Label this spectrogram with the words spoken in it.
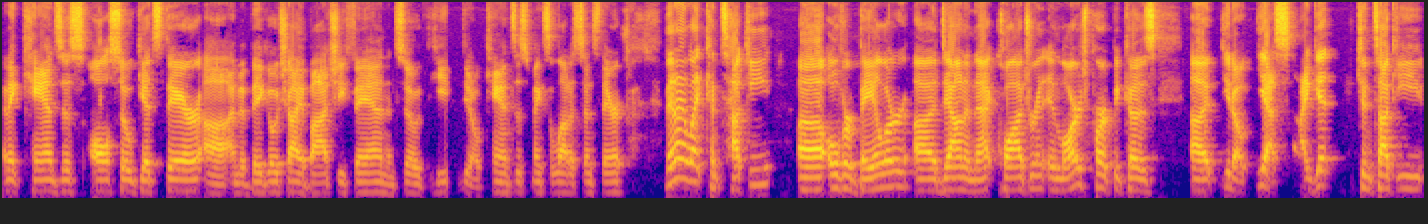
I think Kansas also gets there. Uh, I'm a big Ochai Agbaji fan, and so he, you know, Kansas makes a lot of sense there. Then I like Kentucky uh, over Baylor uh, down in that quadrant, in large part because, uh, you know, yes, I get Kentucky, you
